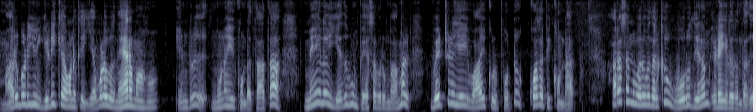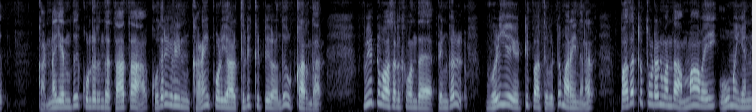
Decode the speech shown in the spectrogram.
மறுபடியும் இடிக்க அவனுக்கு எவ்வளவு நேரமாகும்? என்று முனகி கொண்ட தாத்தா மேலே எதுவும் பேச விரும்பாமல் வெற்றிலையை வாய்க்குள் போட்டு கொதப்பிக் கொண்டார். அரசன் வருவதற்கு ஒரு தினம் இடையில் இருந்தது கண்ணையர்ந்து கொண்டிருந்த தாத்தா குதிரைகளின் கனைப்பொழியால் திடுக்கிட்டு வந்து உட்கார்ந்தார். வீட்டு வாசலுக்கு வந்த பெண்கள் வெளியே எட்டி பார்த்துவிட்டு மறைந்தனர். பதற்றத்துடன் வந்த அம்மாவை ஊமையன்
